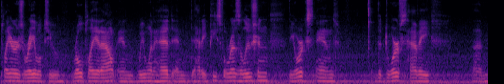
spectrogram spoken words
players were able to role play it out, and we went ahead and had a peaceful resolution. The orcs and the dwarfs have a um,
